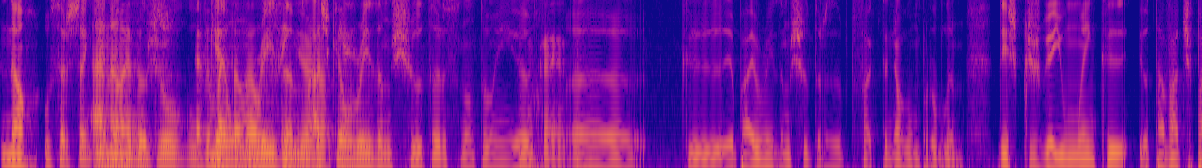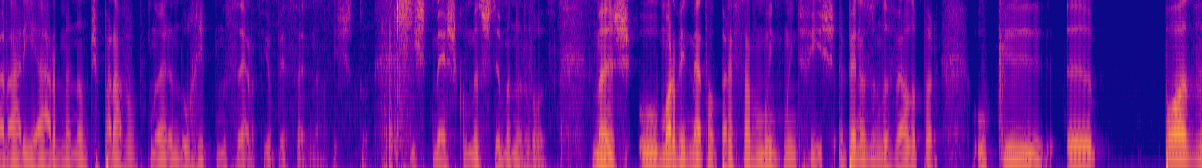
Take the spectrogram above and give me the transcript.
Não, o Surge Tank ah, não, é, é um jogo é que é um rhythm, acho que é um rhythm shooter, se não estou em erro. Okay, okay. Uh, que epá, o Rhythm Shooters de facto tenho algum problema. Desde que joguei um em que eu estava a disparar e a arma não disparava porque não era no ritmo certo. E eu pensei, não, isto, isto mexe com o meu sistema nervoso. Mas o Morbid Metal parece estar muito, muito fixe. Apenas um developer, o que uh, pode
